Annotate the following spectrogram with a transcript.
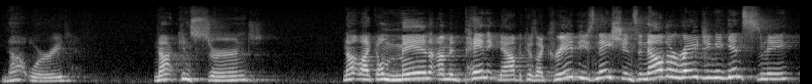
not worried, not concerned, not like, oh man, I'm in panic now because I created these nations and now they're raging against me.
